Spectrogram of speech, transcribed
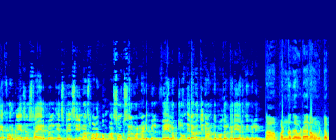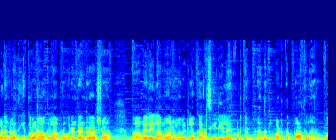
ஏ ஃபோர் கிரியேஷன்ஸ் தயாரிப்பில் எஸ்பி சினிமாஸ் வழங்கும் அசோக் செல்வன் நடிப்பில் வேலம் ஜூன் இருபத்தி நான்கு முதல் திரையரங்குகளில் நான் பண்ணதை விட நம்ம விட்ட படங்கள் அதிகம். கொரோனாவுக்கெல்லாம் அப்புறம் ஒரு ரெண்டு ரெண்டரை வருஷம் இப்போ வேலை இல்லாமல் நம்ம வீட்டில் உட்கார சிடியில் கொடுத்து அனுப்புனாங்க. அந்த படத்தை பார்த்து நான் ரொம்ப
